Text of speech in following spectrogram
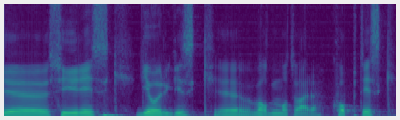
uh, syrisk, georgisk, uh, hva det måtte være. Koptisk.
